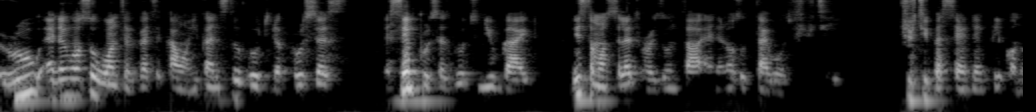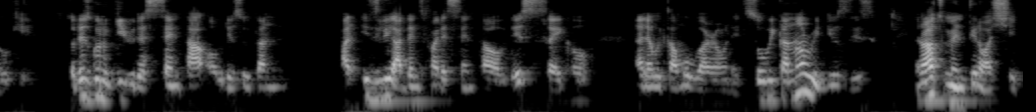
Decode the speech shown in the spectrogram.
rule and then also want a vertical one. You can still go to the process the same process go to new guide. This time i'll select horizontal and then also type what 50 50 percent then click on ok. So this is going to give you the center of this. So you can Uh, easily identify the center of this cycle and then we can move around it. So we cannot reduce this in order to maintain our shape.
